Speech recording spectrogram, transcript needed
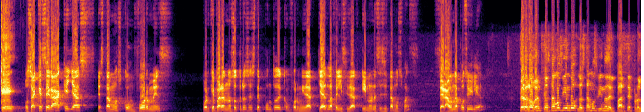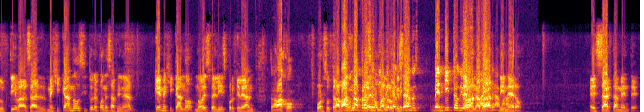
Que, o sea que será que ya estamos conformes porque para nosotros este punto de conformidad ya es la felicidad y no necesitamos más. ¿Será una posibilidad? Pero lo, lo, estamos viendo, lo estamos viendo del parte productiva. O sea, el mexicano, si tú le pones al final, ¿qué mexicano no es feliz porque le dan trabajo? Por su trabajo, Una frase bueno, malo, lo que sea, es, bendito Dios. Le van a dar dinero. Exactamente.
